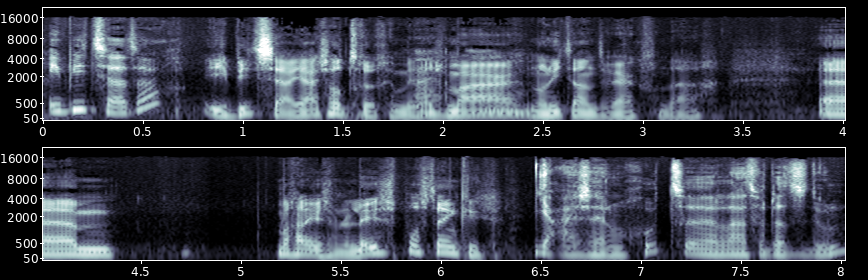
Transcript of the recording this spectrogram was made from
Ibiza, toch? Ibiza, jij is al terug inmiddels, Ah, maar nog niet aan het werk vandaag. Ehm, we gaan eerst naar de lezerspost, denk ik. Ja, is helemaal goed. Eh, laten we dat eens doen.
